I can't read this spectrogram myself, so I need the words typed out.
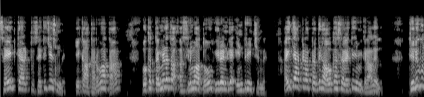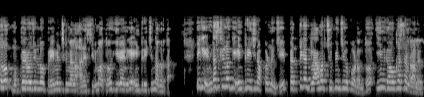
సైడ్ క్యారెక్టర్స్ అయితే చేసింది. ఇక ఆ తర్వాత ఒక తమిళ సినిమాతో హీరోయిన్గా ఎంట్రీ ఇచ్చింది. అయితే అక్కడ పెద్దగా అవకాశాలు అయితే ఈమెకి రాలేదు. తెలుగులో 30 రోజుల్లో ప్రేమించడమెలా అనే సినిమాతో హీరోయిన్గా ఎంట్రీ ఇచ్చింది అమృత. ఇక ఇండస్ట్రీలోకి ఎంట్రీ ఇచ్చినప్పటి నుంచి పెద్దగా గ్లామర్ చూపించకపోవడంతో ఈమెకి అవకాశాలు రాలేదు.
